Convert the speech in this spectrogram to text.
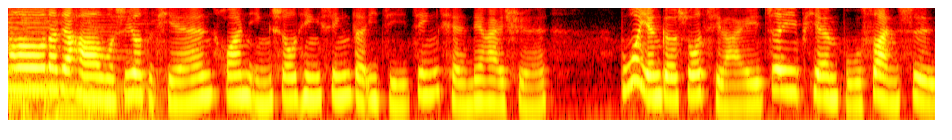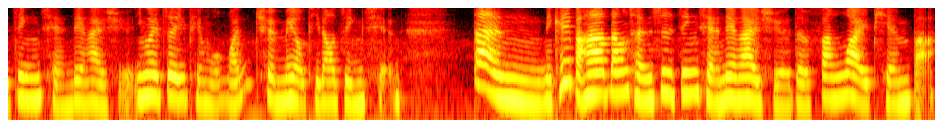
Hello，大家好，我是柚子甜，欢迎收听新的一集《金钱恋爱学》。不过严格说起来，这一篇不算是金钱恋爱学，因为这一篇我完全没有提到金钱。但你可以把它当成是金钱恋爱学的番外篇吧，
